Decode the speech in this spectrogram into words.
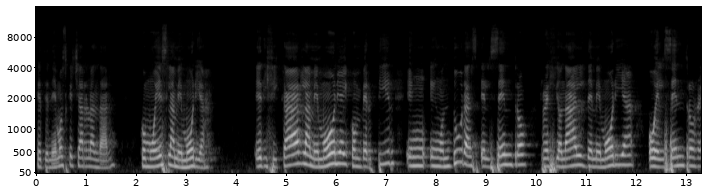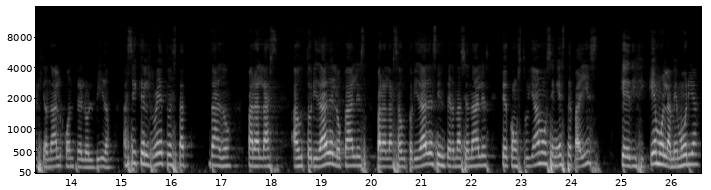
que tenemos que echarlo a andar, como es la memoria. Edificar la memoria y convertir en, en Honduras el centro regional de memoria o el centro regional contra el olvido. Así que el reto está dado para las autoridades locales, para las autoridades internacionales, que construyamos en este país, que edifiquemos la memoria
